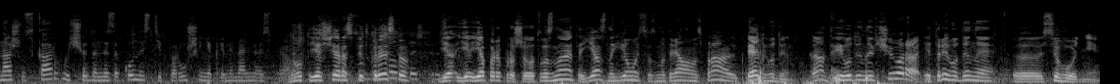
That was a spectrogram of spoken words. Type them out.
нашу скаргу щодо незаконності порушення кримінальної справи. Ну от я ще раз підкреслю. Я, я, я перепрошую. От ви знаєте, я знайомився з матеріалами справи 5 годин. Да? 2 години вчора і 3 години е, сьогодні.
